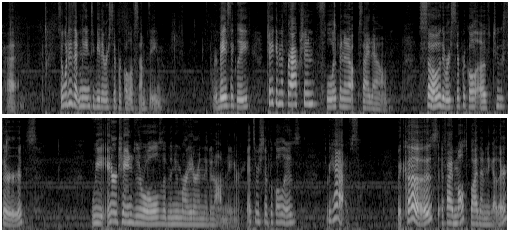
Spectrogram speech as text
Okay. So what does it mean to be the reciprocal of something? We're basically taking the fraction, flipping it upside down. So the reciprocal of 2 thirds we interchange the roles of the numerator and the denominator. Its reciprocal is 3 halves. Because if I multiply them together,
